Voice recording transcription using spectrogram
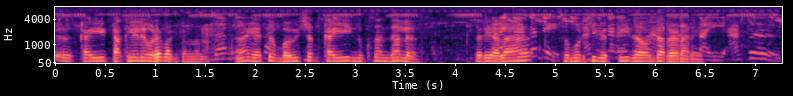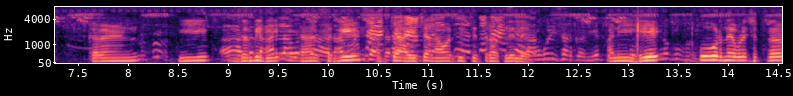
काही काही टाकलेल्यावरती हं, याचं भविष्यात काही नुकसान झालं तर याला समोरची व्यक्ती जबाबदार राहणार आहे. कारण ही जमीन ह्या सगळी आमच्या आईच्या नावावरती चित्र असलेलं आहे. आणि हे पूर्ण एवढं चित्र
